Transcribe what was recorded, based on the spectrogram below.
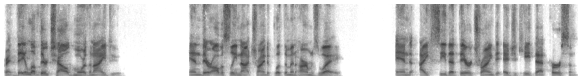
right? They love their child more than I do. And they're obviously not trying to put them in harm's way. And I see that they're trying to educate that person.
